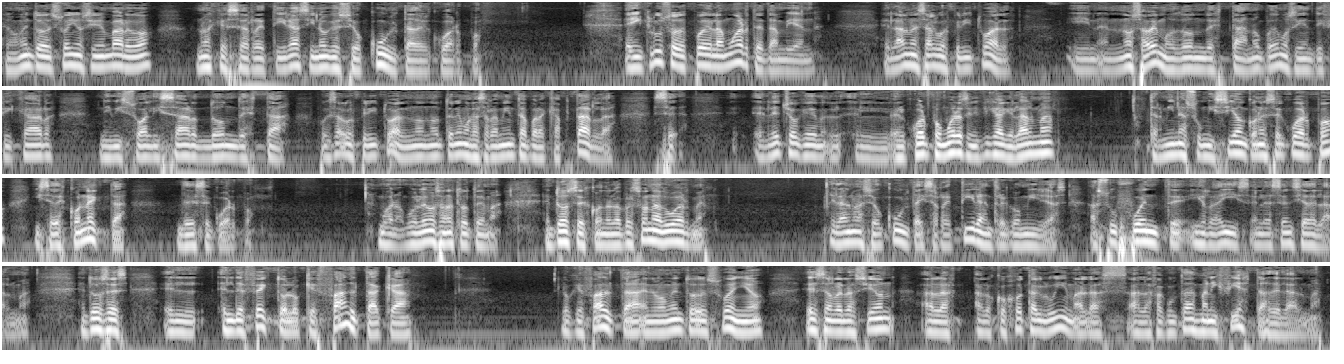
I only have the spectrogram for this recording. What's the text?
El momento del sueño, sin embargo, no es que se retira, sino que se oculta del cuerpo. E incluso después de la muerte también. El alma es algo espiritual y no sabemos dónde está, no podemos identificar ni visualizar dónde está, porque es algo espiritual, no, no tenemos las herramientas para captarla. el hecho que el, el, cuerpo muere significa que el alma termina su misión con ese cuerpo y se desconecta de ese cuerpo. Bueno, volvemos a nuestro tema. Entonces, cuando la persona duerme, el alma se oculta y se retira, entre comillas, a su fuente y raíz en la esencia del alma. Entonces, el, el defecto, lo que falta acá, lo que falta en el momento del sueño es en relación a, los cojotagluim, a las, a las facultades manifiestas del alma.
